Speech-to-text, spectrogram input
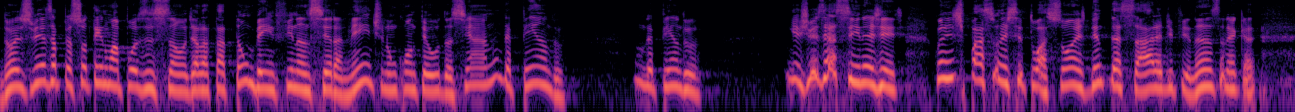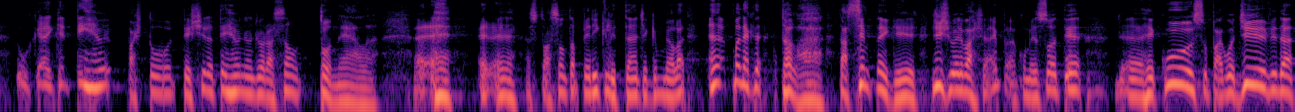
Então, às vezes, a pessoa tem uma posição onde ela está tão bem financeiramente, num conteúdo assim, ah, não dependo, não dependo. E às vezes é assim, né, gente? Quando a gente passa umas situações dentro dessa área de finanças, né, cara? o que tem, pastor Teixeira tem reunião de oração? Estou nela. É, é, é, a situação está periclitante aqui do meu lado. quando é que está? Tá lá, está sempre na igreja, de joelho baixado. Começou a ter recurso, pagou dívida,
